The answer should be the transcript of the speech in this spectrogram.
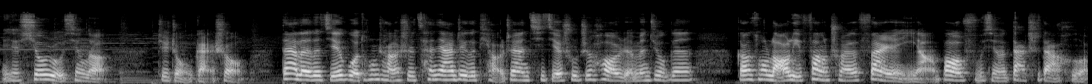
一些羞辱性的这种感受，带来的结果通常是参加这个挑战期结束之后，人们就跟刚从牢里放出来的犯人一样，报复性大吃大喝，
